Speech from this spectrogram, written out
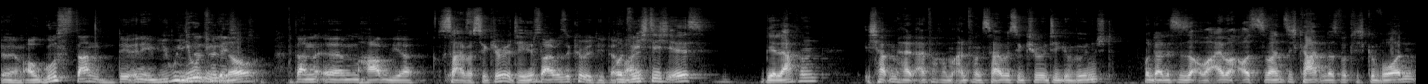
äh, August dann, im Juli, Juli natürlich. Genau. Dann ähm, haben wir Cyber Security. Cyber Security dabei. Und wichtig ist, wir lachen. Ich habe mir halt einfach am Anfang Cyber Security gewünscht und dann ist es aber einmal aus 20 Karten das wirklich geworden.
